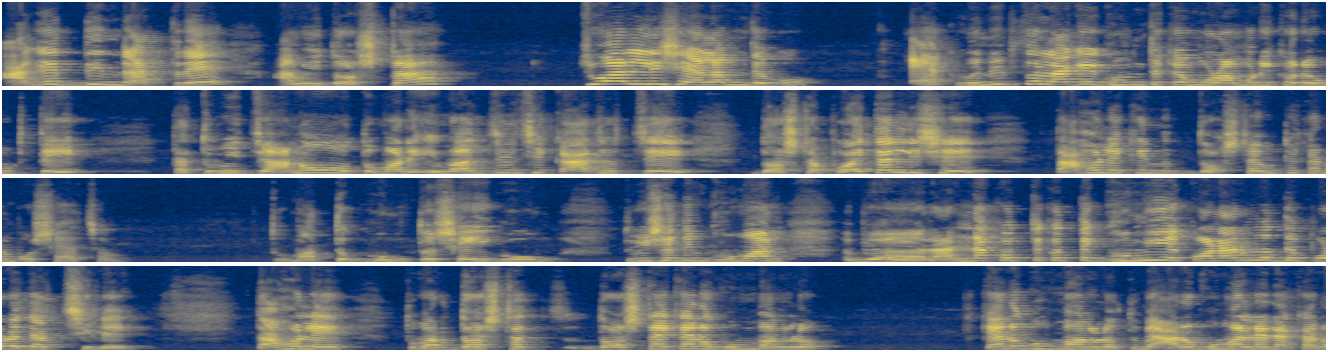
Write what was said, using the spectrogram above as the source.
আগের দিন রাত্রে আমি দশটা চুয়াল্লিশে অ্যালার্ম দেবো। এক মিনিট তো লাগে ঘুম থেকে মোড়ামুড়ি করে উঠতে। তা তুমি জানো, তোমার এমার্জেন্সি কাজ হচ্ছে দশটা পঁয়তাল্লিশে। তাহলে কিন্তু দশটায় উঠে কেন বসে আছো? তোমার তো ঘুম তো সেই ঘুম। তুমি সেদিন ঘুমার রান্না করতে করতে ঘুমিয়ে কড়ার মধ্যে পড়ে যাচ্ছিলে। তাহলে তোমার দশটা, দশটায় কেন ঘুম ভাঙলো? কেন ঘুম ভাঙলো? তুমি আরও ঘুমালে না কেন?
